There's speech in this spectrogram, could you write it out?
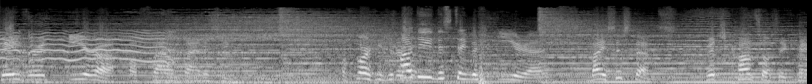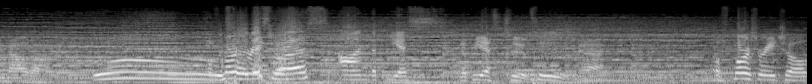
favorite era of Final Fantasy. Of course, you should how do you distinguish eras? by systems, which consoles they came out on. Ooh, Of course, so this Rachel. was on the PS2. The PS2. Two. Yeah. Of course, Rachel,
